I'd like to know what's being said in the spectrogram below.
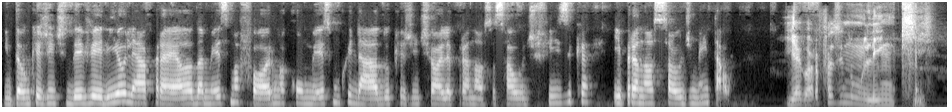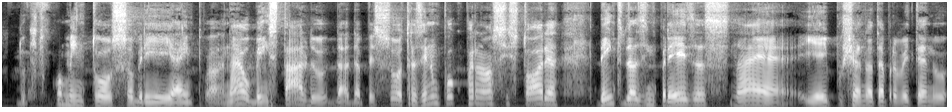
Então, que a gente deveria olhar para ela da mesma forma, com o mesmo cuidado que a gente olha para a nossa saúde física e para a nossa saúde mental. E agora fazendo um link do que tu comentou sobre a, né, o bem-estar da, da, pessoa, trazendo um pouco para a nossa história dentro das empresas, né, e aí puxando até aproveitando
